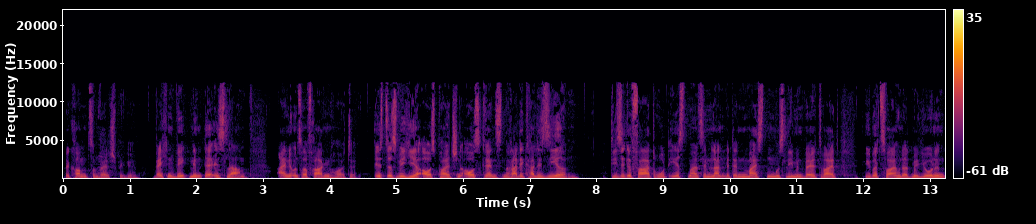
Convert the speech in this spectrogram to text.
Willkommen zum Weltspiegel. Welchen Weg nimmt der Islam? Eine unserer Fragen heute. Ist es wie hier auspeitschen, ausgrenzen, radikalisieren? Diese Gefahr droht erstmals im Land mit den meisten Muslimen weltweit, über 200 Millionen,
